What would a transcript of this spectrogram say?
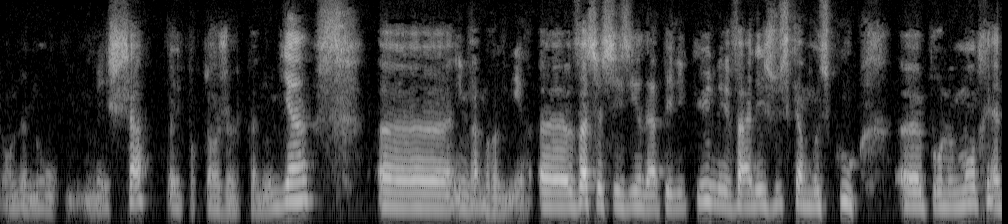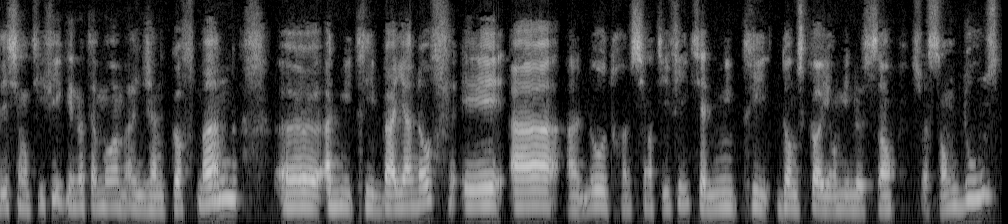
dont le nom m'échappe, et pourtant je le connais bien, euh, il va me revenir, euh, va se saisir de la pellicule et va aller jusqu'à Moscou euh, pour nous montrer à des scientifiques, et notamment à Marie-Jeanne Kaufmann, euh, à Dmitri Bayanov et à un autre scientifique, c'est Dmitri Donskoy en 1972.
